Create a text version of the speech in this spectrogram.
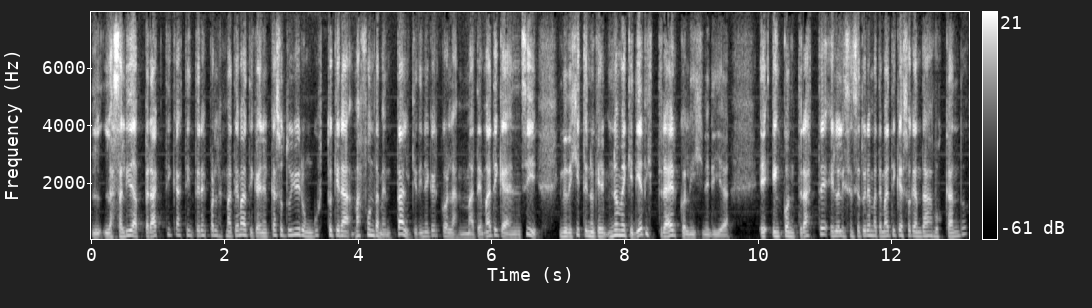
la salida práctica a este interés por las matemáticas. En el caso tuyo era un gusto que era más fundamental, que tiene que ver con las matemáticas en sí. Y nos dijiste no, que no me quería distraer con la ingeniería. Eh, ¿Encontraste en la licenciatura en matemáticas eso que andabas buscando?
